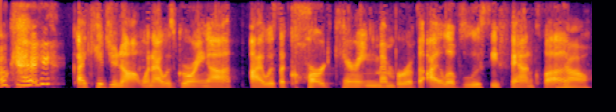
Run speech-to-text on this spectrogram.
Okay. I kid you not, when I was growing up, I was a card carrying member of the I Love Lucy fan club. no.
